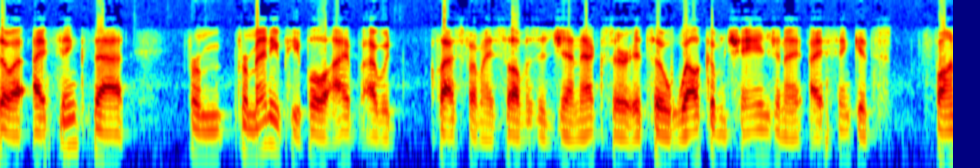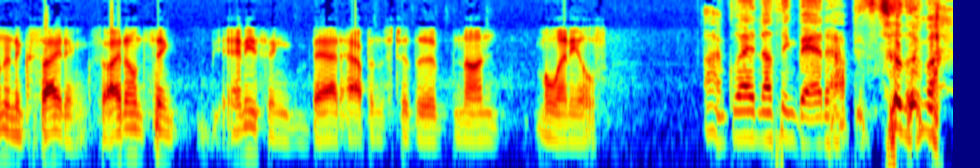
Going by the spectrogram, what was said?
So I think that for for many people, I, I would classify myself as a Gen Xer. It's a welcome change, and I, I think it's fun and exciting. So I don't think anything bad happens to the non millennials. I'm glad nothing bad happens to them.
